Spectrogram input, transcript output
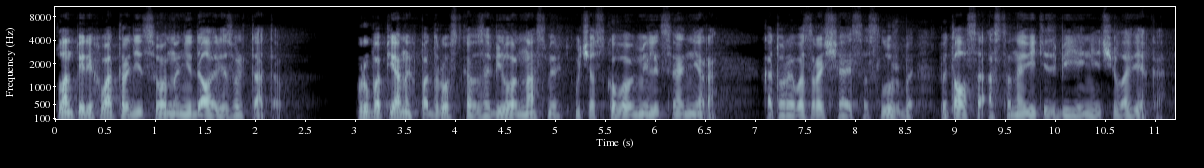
План перехват традиционно не дал результатов. Группа пьяных подростков забила насмерть участкового милиционера, который, возвращаясь со службы, пытался остановить избиение человека –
